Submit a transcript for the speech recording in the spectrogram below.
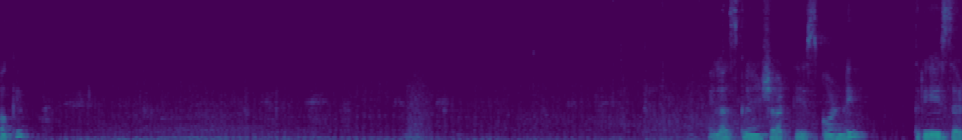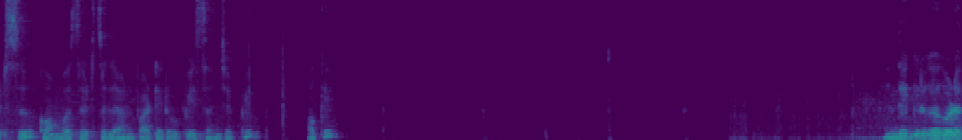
ఓకే. ఇలా స్క్రీన్ షాట్ తీసుకోండి. Three sets combo sets eleven forty rupees అని చెప్పి. ఓకే. నేను దగ్గరగా కూడా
